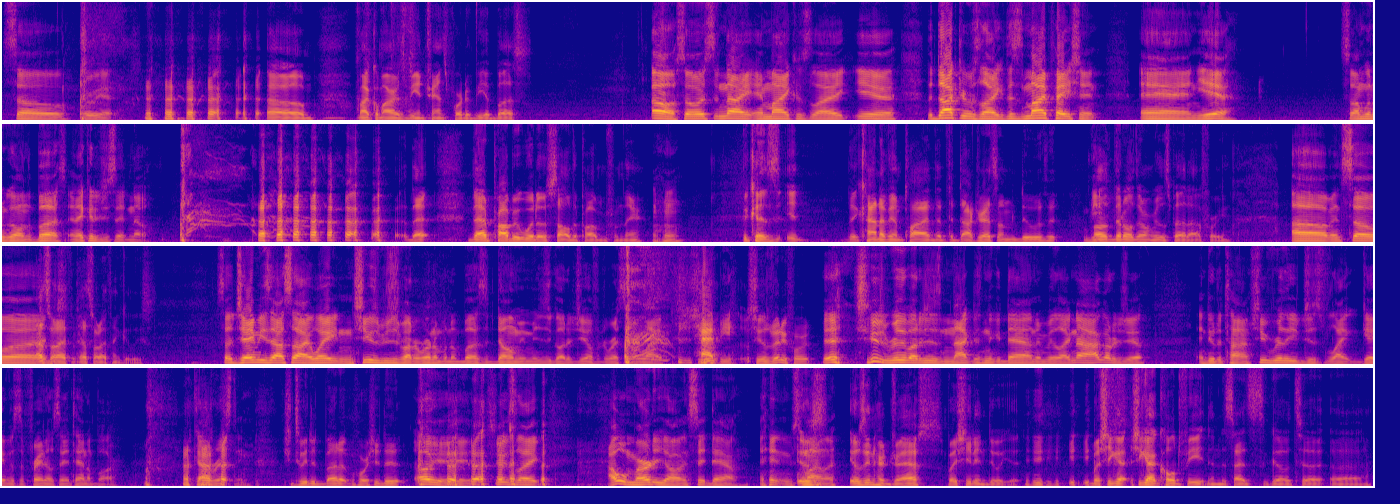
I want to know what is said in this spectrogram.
So where are we at? um, Michael Myers being transported via bus. Oh, so it's the night, and Mike was like, "Yeah." The doctor was like, "This is my patient," and yeah. So I'm gonna go on the bus, and they could have just said no. that that probably would have solved the problem from there, Mhm. Because it they kind of implied that the doctor had something to do with it. Yeah. Oh, they don't, they don't really spell it out for you. Um, and so uh, That's what I that's what I think at least. So Jamie's outside waiting. She was just about to run up on the bus and dome him and just go to jail for the rest of her life. She- Happy. she was ready for it. Yeah, she was really about to just knock this nigga down and be like, "Nah, I'll go to jail and do the time." She really just like gave us a Fredo Santana bar. God rest him. She tweeted about it before she did it. Oh yeah, yeah. She was like, "I will murder y'all and sit down." And It was, it was in her drafts, but she didn't do it yet. but she got she got cold feet and decides to go to uh,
